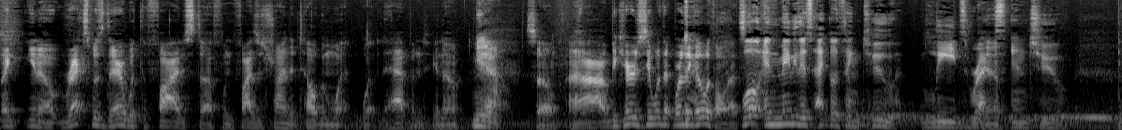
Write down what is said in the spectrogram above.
like you know, Rex was there with the five stuff when Fives was trying to tell them what what happened. You know. Yeah. So I I'll be curious to see what where they go with all that Well, stuff. and maybe this Echo thing too leads Rex into,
